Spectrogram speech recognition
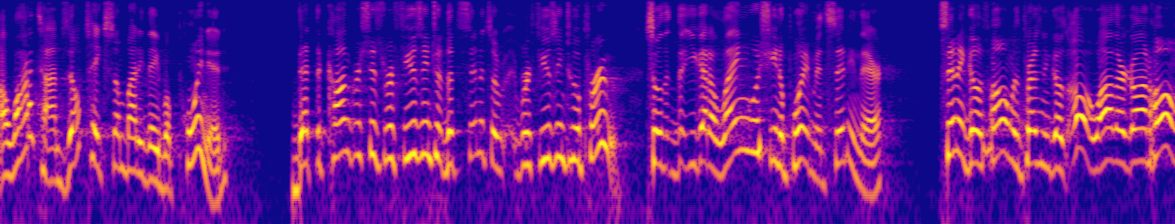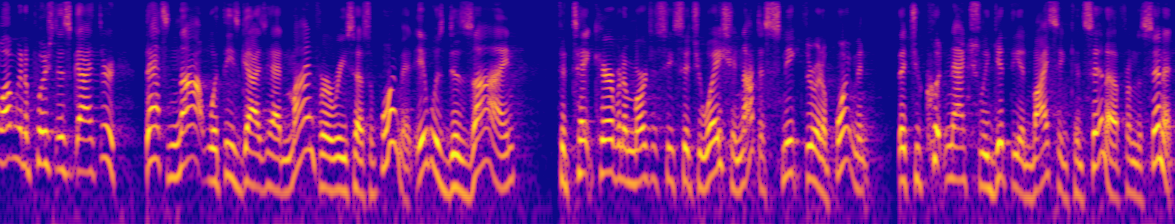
A lot of times they'll take somebody they've appointed that the Congress is refusing to, that the Senate's refusing to approve. So that you got a languishing appointment sitting there. Senate goes home and the president goes, Oh, while they're gone home, I'm going to push this guy through. That's not what these guys had in mind for a recess appointment. It was designed to take care of an emergency situation, not to sneak through an appointment that you couldn't actually get the advice and consent of from the Senate.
